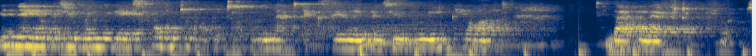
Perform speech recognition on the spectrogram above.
Inhale as you bring the gaze forward toward the top of the mat. Exhaling as you replant that left foot.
